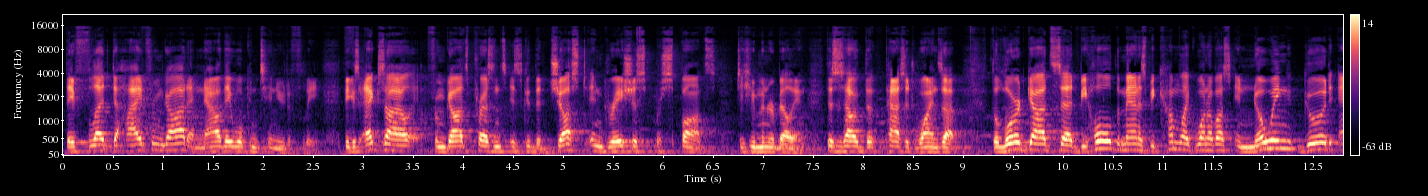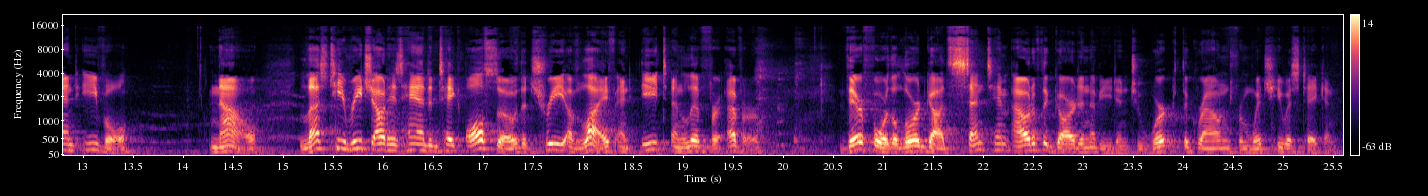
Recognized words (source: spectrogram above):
They fled to hide from God, and now they will continue to flee. Because exile from God's presence is the just and gracious response to human rebellion. This is how the passage winds up. The Lord God said, Behold, the man has become like one of us in knowing good and evil. Now, lest he reach out his hand and take also the tree of life and eat and live forever. Therefore, the Lord God sent him out of the Garden of Eden to work the ground from which he was taken.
